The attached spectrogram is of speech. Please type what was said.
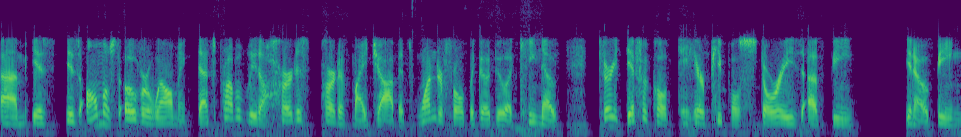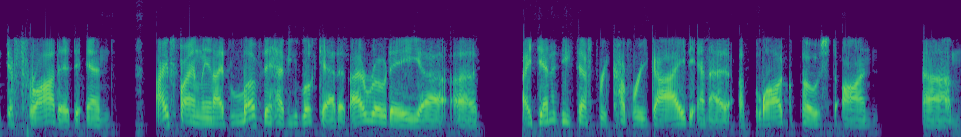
um, is is almost overwhelming. That's probably the hardest part of my job. It's wonderful to go do a keynote. It's very difficult to hear people's stories of being, you know, being defrauded. And I finally, and I'd love to have you look at it. I wrote a, uh, a identity theft recovery guide and a, a blog post on um,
